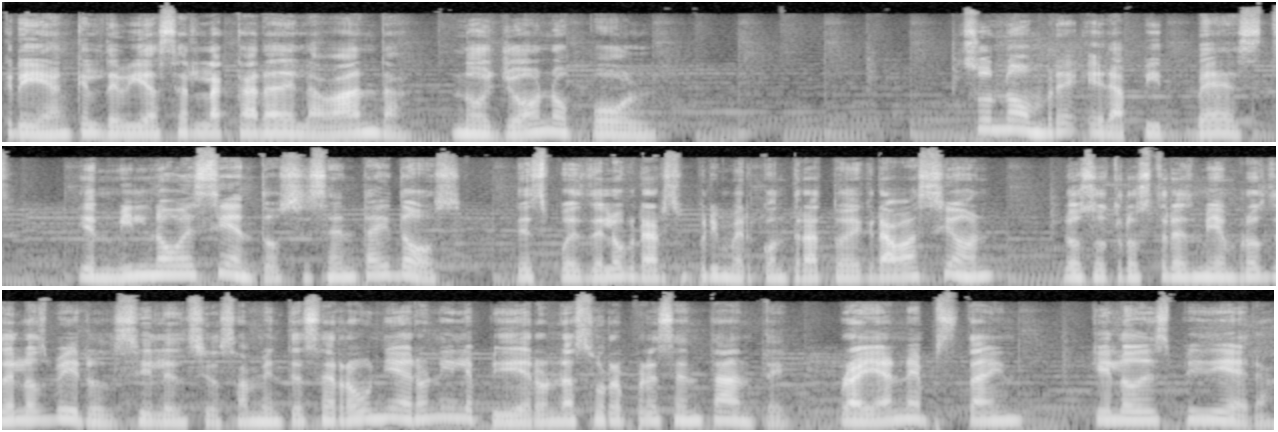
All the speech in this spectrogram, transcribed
creían que él debía ser la cara de la banda, no John o Paul. Su nombre era Pete Best, y en 1962, después de lograr su primer contrato de grabación, los otros tres miembros de los Beatles silenciosamente se reunieron y le pidieron a su representante, Brian Epstein, que lo despidiera.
